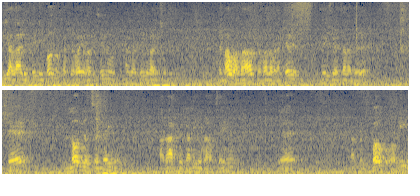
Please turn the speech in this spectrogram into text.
יהי עלי לקן אימונו, כאשר רואה אביסנו על ידינו ועל אישנו. ומה הוא אמר? שהוא אמר לרכבת, לפני שהוא יצא לדרך, שלא ברצוננו אנחנו גלינו מארצנו, הקדוש ברוך הוא, אבינו,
